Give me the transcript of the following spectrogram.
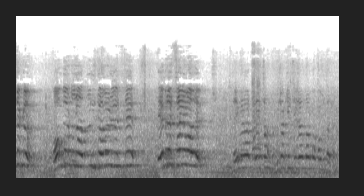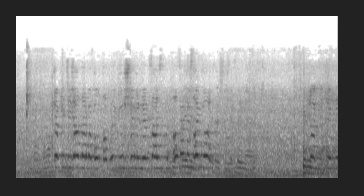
Çakır, 14 16 Nizami Üniversitesi Emret Sayın. Teğmen Çatlı, Bucak İlçe Jandarma Komutanı. Bucak İlçe Jandarma Komutanlığı görüş ve emirlerinizi hazırlayın Sayın Valim. Bucak İlçe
